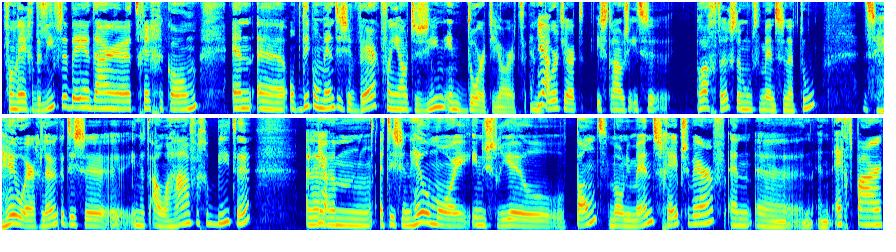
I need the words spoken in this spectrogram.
Vanwege de liefde ben je daar eh, terechtgekomen. En op dit moment is er werk van jou te zien in Dortyard. En Ja. Is trouwens iets prachtigs. Daar moeten mensen naartoe. Het is heel erg leuk. Het is in het oude havengebied. Hè? Ehm, Het is een heel mooi industrieel pand, monument, scheepswerf. En eh, een, een echtpaar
